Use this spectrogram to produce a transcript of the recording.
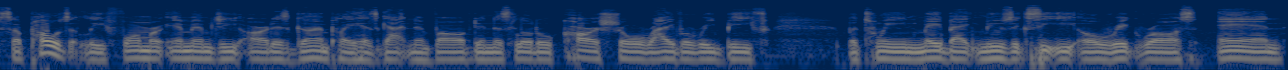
supposedly former mmg artist gunplay has gotten involved in this little car show rivalry beef between maybach music ceo rick ross and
